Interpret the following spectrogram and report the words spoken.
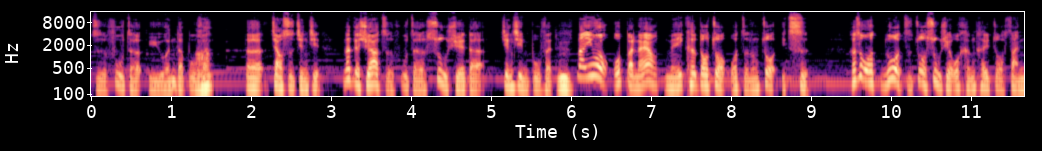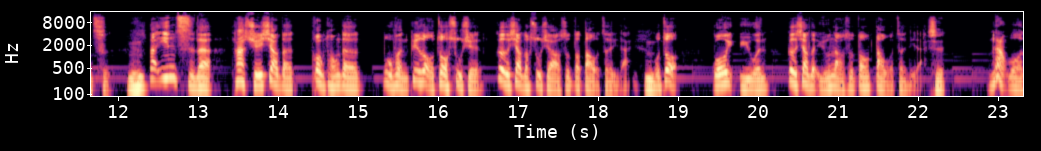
只负责语文的部分啊的教师精进，那个学校只负责数学的精进部分。嗯，那因为我本来要每一科都做，我只能做一次。可是我如果只做数学，我可能可以做三次。嗯，那因此呢，他学校的共同的部分，比如说我做数学，各校的数学老师都到我这里来；嗯我做国语文，各校的语文老师都到我这里来。是，那我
